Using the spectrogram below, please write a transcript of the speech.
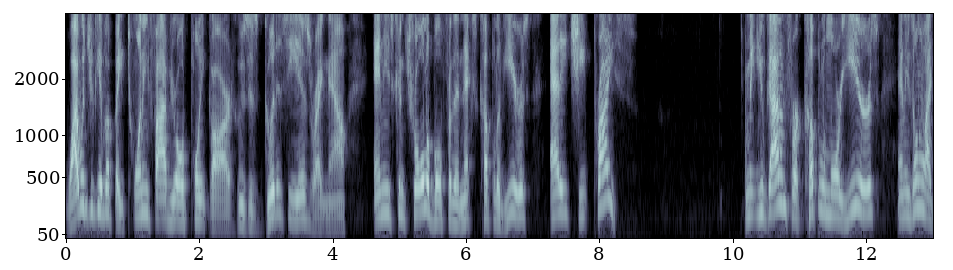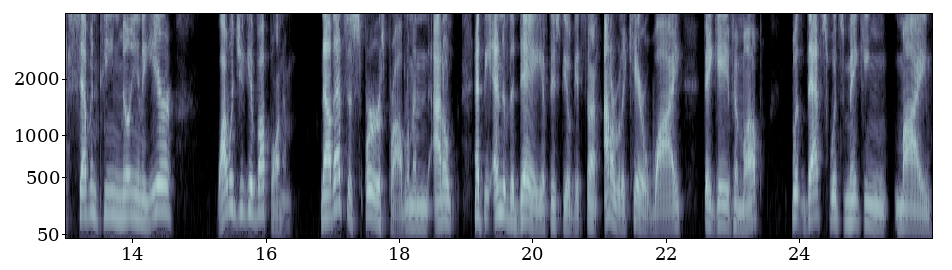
why would you give up a 25 year old point guard who's as good as he is right now and he's controllable for the next couple of years at a cheap price? I mean, you've got him for a couple of more years and he's only like 17 million a year. Why would you give up on him? Now that's a Spurs problem, and I don't. At the end of the day, if this deal gets done, I don't really care why they gave him up, but that's what's making my.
